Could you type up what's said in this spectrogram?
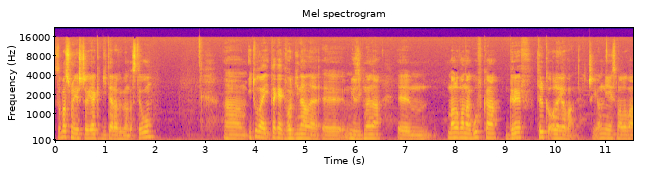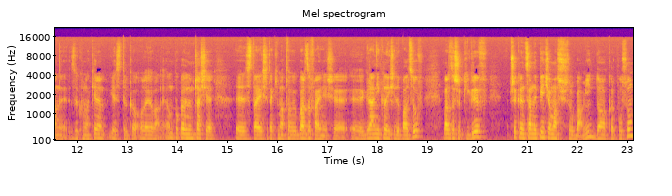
Zobaczmy jeszcze jak gitara wygląda z tyłu. Um, I tutaj, tak jak w oryginale y, Musicmana, ym, malowana główka, gryf tylko olejowany, czyli on nie jest malowany zwykłym lakierem, jest tylko olejowany. On po pewnym czasie y, staje się taki matowy, bardzo fajnie się y, gra, nie klei się do palców, bardzo szybki gryf, przykręcany pięcioma śrubami do korpusu.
